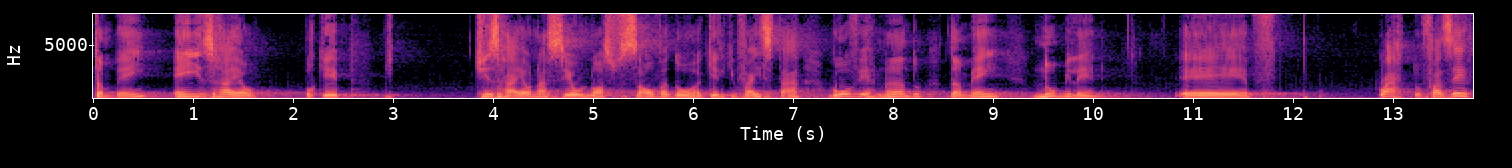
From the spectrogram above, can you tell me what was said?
também em Israel, porque de Israel nasceu o nosso Salvador, aquele que vai estar governando também no milênio. É, quarto, fazer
